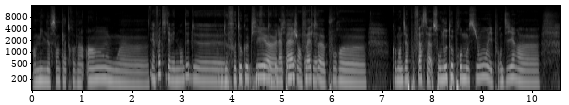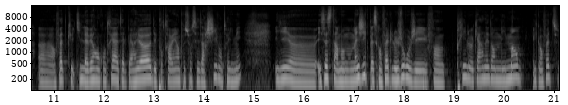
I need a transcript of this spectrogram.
en 1981. Ou, et en fait, il avait demandé de, de, photocopier, la page en fait pour, comment dire, pour faire sa, son autopromotion et pour dire en fait qu'il l'avait rencontré à telle période et pour travailler un peu sur ses archives, entre guillemets. Et, et ça, c'était un moment magique parce qu'en fait, le jour où j'ai pris le carnet dans mes mains et qu'en fait,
